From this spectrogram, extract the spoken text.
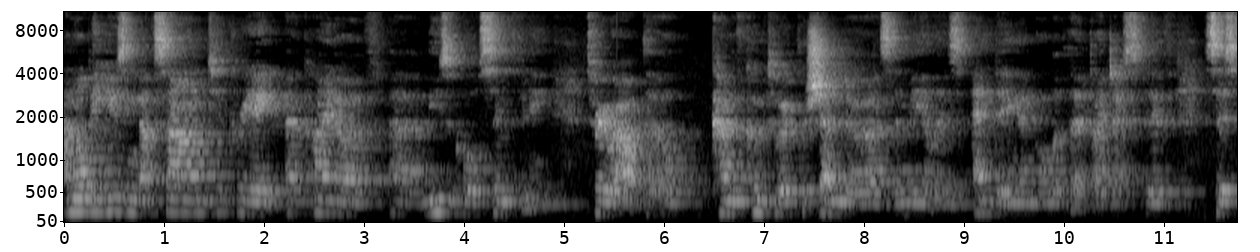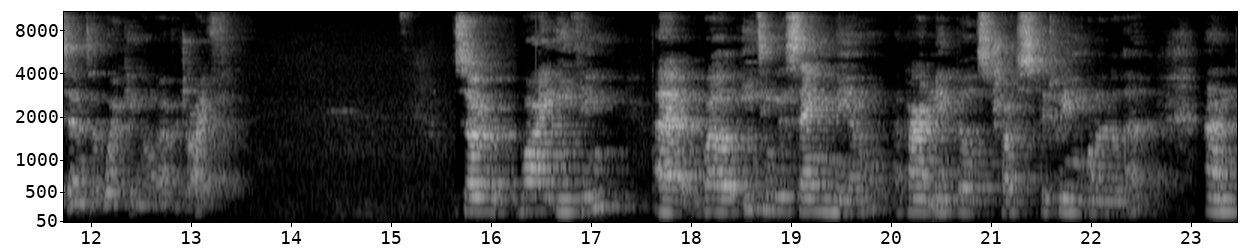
and I'll be using that sound to create a kind of uh, musical symphony throughout that'll kind of come to a crescendo as the meal is ending and all of the digestive systems are working on overdrive. So why eating? Uh, well, eating the same meal apparently builds trust between one another and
